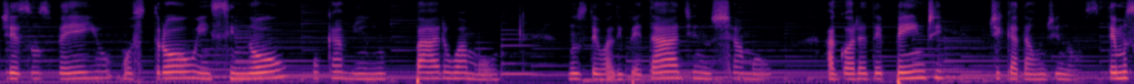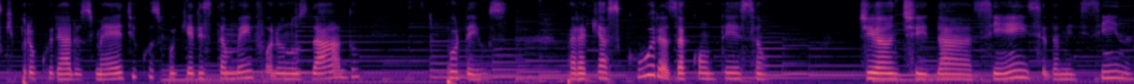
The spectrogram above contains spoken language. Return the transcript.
Jesus veio, mostrou, ensinou o caminho para o amor, nos deu a liberdade, nos chamou. Agora depende de cada um de nós. Temos que procurar os médicos, porque eles também foram nos dados por Deus, para que as curas aconteçam diante da ciência, da medicina.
